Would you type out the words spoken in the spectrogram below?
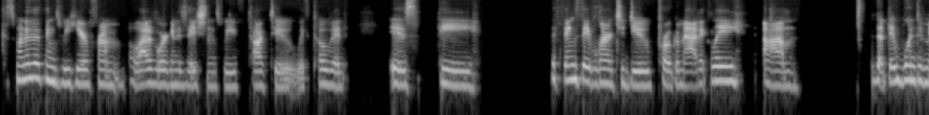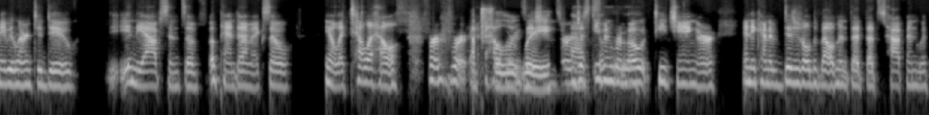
because one of the things we hear from a lot of organizations we've talked to with COVID is the the things they've learned to do programmatically um, that they wouldn't have maybe learned to do in the absence of a pandemic. So, you know, like telehealth for for Absolutely. health organizations, or Absolutely. just even remote teaching, or any kind of digital development that that's happened with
